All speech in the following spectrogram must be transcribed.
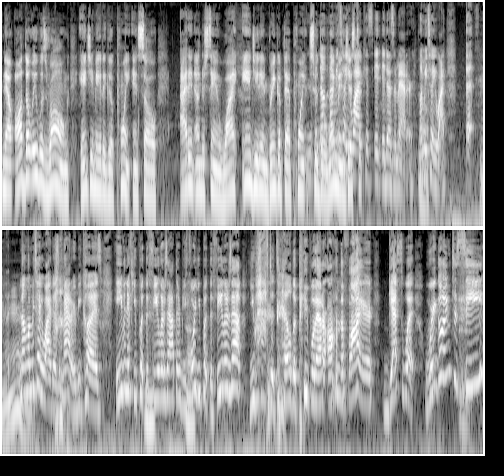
Now, although it was wrong, Angie made a good point, and so. I didn't understand why Angie didn't bring up that point to no, the let me women tell you just why, to, because it, it doesn't matter. Let me oh. tell you why. Uh, mm. No, let me tell you why it doesn't matter. Because even if you put the mm. feelers out there, before uh. you put the feelers out, you have to tell the people that are on the flyer. Guess what? We're going to see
